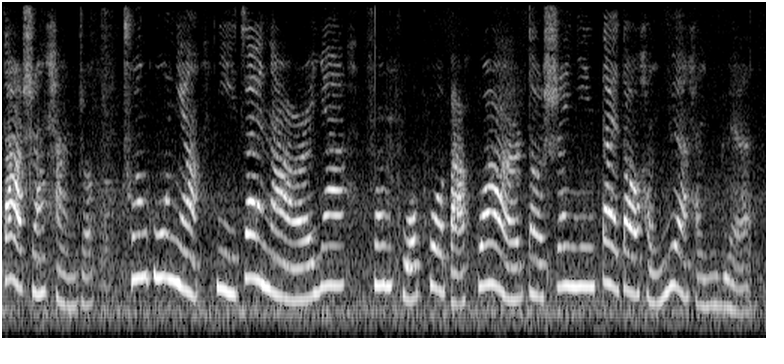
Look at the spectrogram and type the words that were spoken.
大声喊着：“春姑娘，你在哪儿呀？”风婆婆把花儿的声音带很远很远。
